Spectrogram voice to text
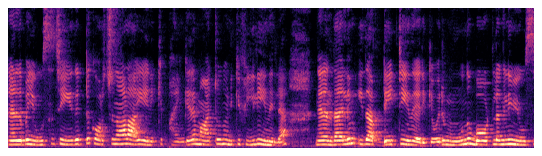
ഞാനിതിപ്പോൾ യൂസ് ചെയ്തിട്ട് കുറച്ച് നാളായി. എനിക്ക് ഭയങ്കര മാറ്റമൊന്നും എനിക്ക് ഫീൽ ചെയ്യുന്നില്ല. ഞാൻ എന്തായാലും ഇത് അപ്ഡേറ്റ് ചെയ്യുന്നതായിരിക്കും. ഒരു മൂന്ന് ബോട്ടിലെങ്കിലും യൂസ്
